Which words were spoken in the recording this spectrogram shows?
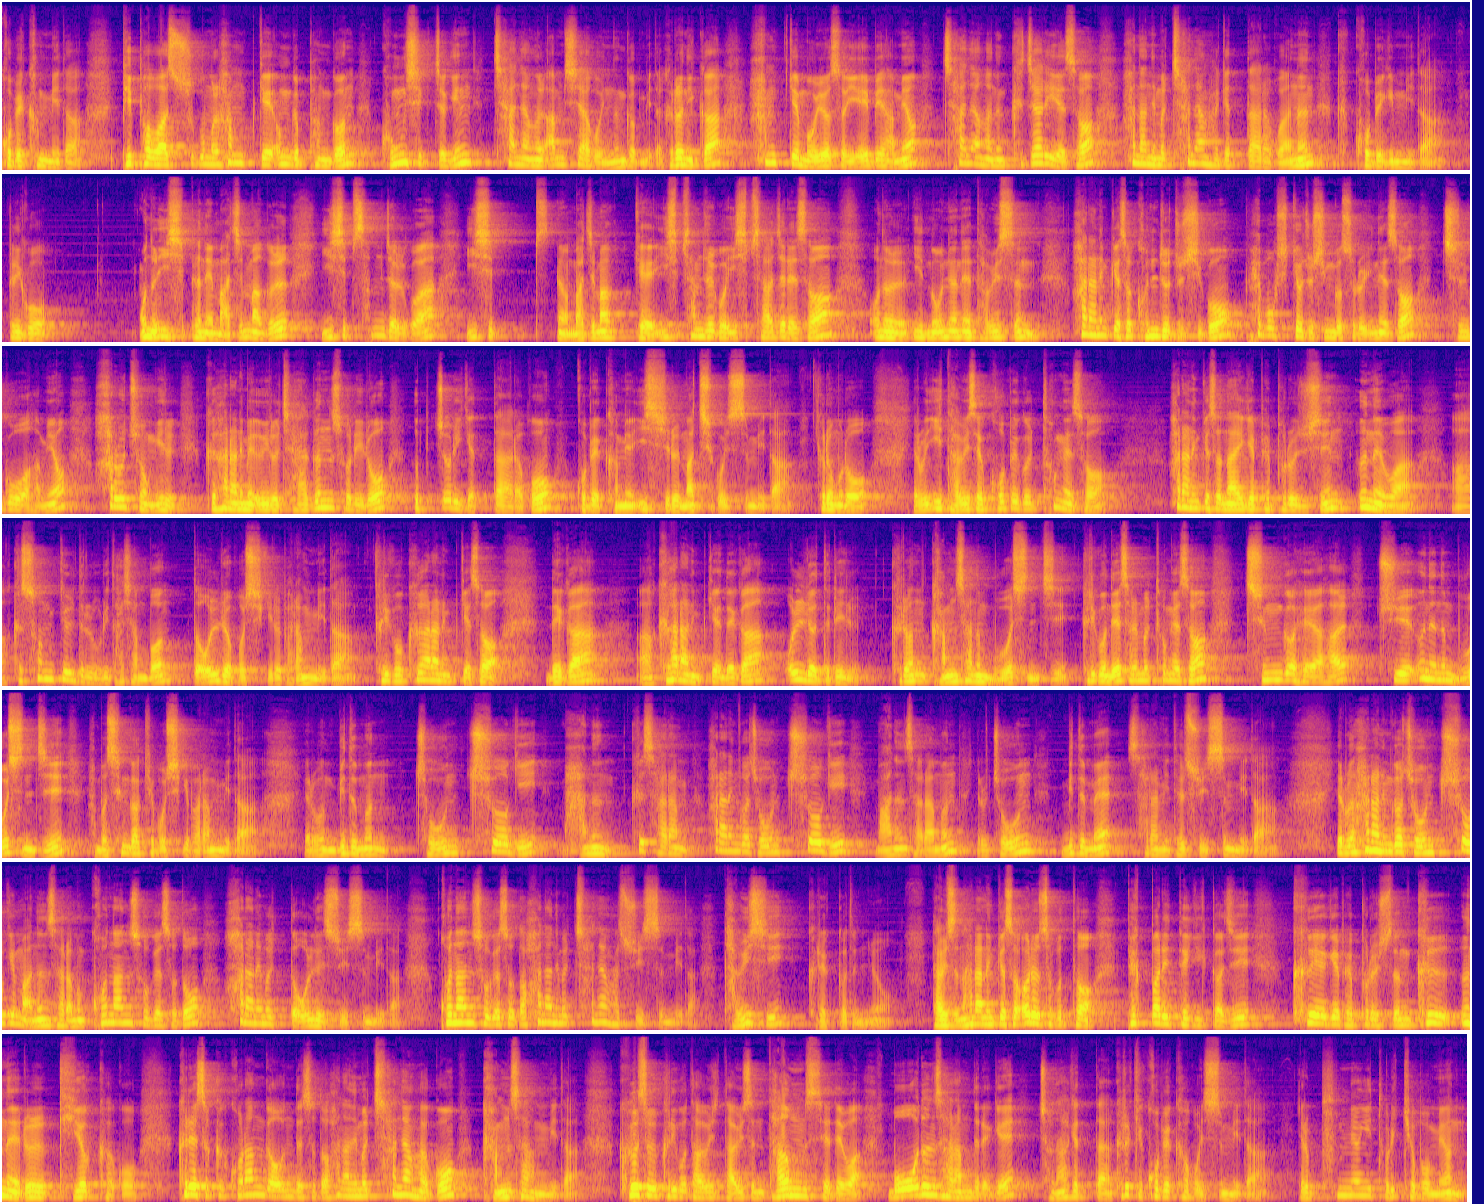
고백합니다. 비파와 수금을 함께 언급한 건 공식적인 찬양을 암시하고 있는 겁니다. 그러니까 함께 모여서 예배하며 찬양하는 그 자리에서 하나님을 찬양하겠다라고 하는 그 고백입니다. 그리고 오늘 이 시편의 마지막을 23절과 20 어, 마지막에 23절과 24절에서 오늘 이 노년의 다윗은 하나님께서 건져 주시고 회복시켜 주신 것으로 인해서 즐거워하며 하루 종일 그 하나님의 의를 작은 소리로 읊조리겠다라고 고백하며 이 시를 마치고 있습니다. 그러므로 여러분 이 다윗의 고백을 통해서 하나님께서 나에게 베풀어 주신 은혜와 아, 그 손길들을 우리 다시 한번 떠올려 보시기를 바랍니다. 그리고 그 하나님께서 내가 아, 그 하나님께 내가 올려드릴 그런 감사는 무엇인지 그리고 내 삶을 통해서 증거해야 할 주의 은혜는 무엇인지 한번 생각해 보시기 바랍니다. 여러분 믿음은 좋은 추억이 많은 그 사람 하나님과 좋은 추억이 많은 사람은 여러분 좋은 믿음의 사람이 될 수 있습니다. 여러분 하나님과 좋은 추억이 많은 사람은 고난 속에서도 하나님을 떠올릴 수 있습니다. 고난 속에서도 하나님을 찬양할 수 있습니다. 다윗이 그랬거든요. 다윗은 하나님께서 어려서부터 백발이 되기까지 그에게 베풀어 주시던 그 은혜를 기억하고 그래서 그 고난 가운데서도 하나님을 찬양하고 감사합니다. 그것을 그리고 다윗, 다윗은 다음 세대와 모든 사람들에게 전하겠다 그렇게 고백하고 있습니다. 여러분 분명히 돌이켜 보면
